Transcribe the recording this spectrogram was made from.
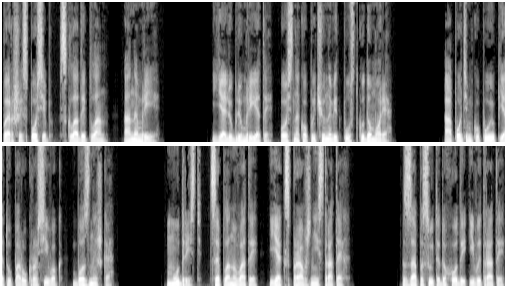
Перший спосіб склади план, а не мрії. Я люблю мріяти, ось накопичу на відпустку до моря. А потім купую п'яту пару кросівок, бо знижка. Мудрість це планувати, як справжній стратег. Записуйте доходи і витрати,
